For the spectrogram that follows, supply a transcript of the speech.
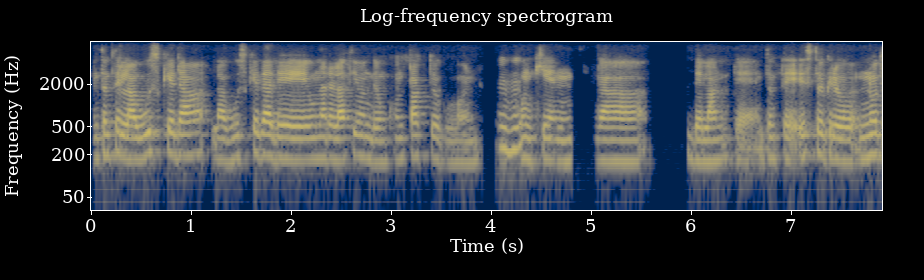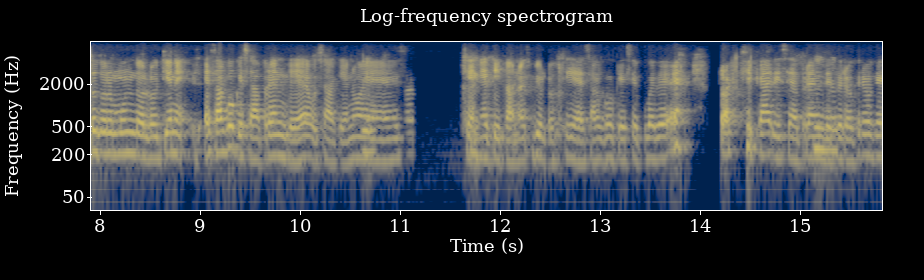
entonces la búsqueda, la búsqueda de una relación, de un contacto con, con quien está delante. Entonces, esto creo, no todo el mundo lo tiene, es algo que se aprende, ¿eh? o sea, que no es genética, no es biología, es algo que se puede practicar y se aprende, pero creo que,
